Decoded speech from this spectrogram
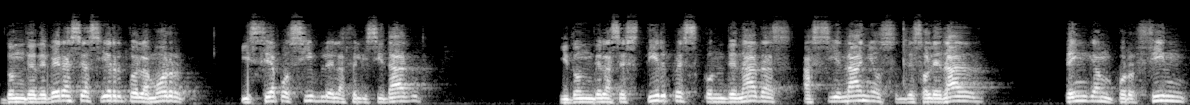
donde de veras sea cierto el amor y sea posible la felicidad, y donde las estirpes condenadas a cien años de soledad tengan por fin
